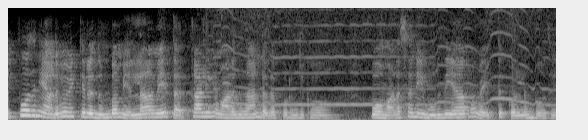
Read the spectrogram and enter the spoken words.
இப்போது நீ அனுபவிக்கிற துன்பம் எல்லாமே தற்காலிகமானதுதான்றதை புரிஞ்சுக்கோ. உன் மனசை நீ உறுதியாக வைத்து கொள்ளும்போது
